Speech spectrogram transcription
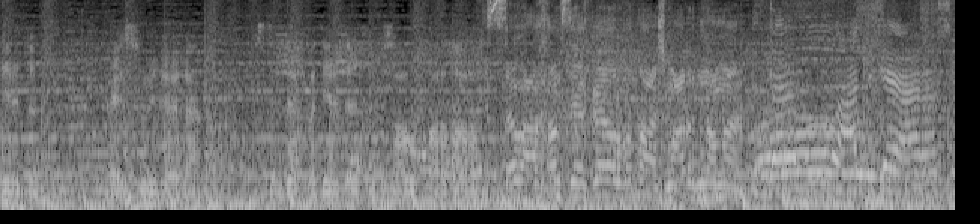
مدينة الهيئة السورية للإعلام استهداف مدينة أخي بصاروخ أرض أرض. 7 5 2014 معرض النعمان. ضربوا على جاي على راسي.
